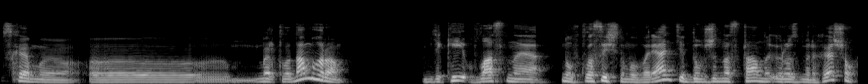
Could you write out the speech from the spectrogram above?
схемою е, Меркла-Дамгора, в якій, власне, ну, в класичному варіанті довжина стану і розмір гешу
